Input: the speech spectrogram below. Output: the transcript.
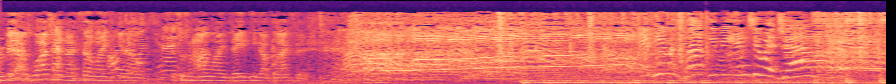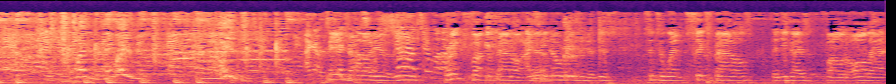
'Cause For me, I was watching it and I felt like, you know, oh, this was an online date and he got blackfish. If he was black, he'd be into it, Jeff. Wait a minute. Hey, wait a minute. Wait a minute. I Paige, I love you. Shut up, Jamal. Great fucking battle. I Yeah. see no reason that this, since it went six battles, then you guys followed all that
